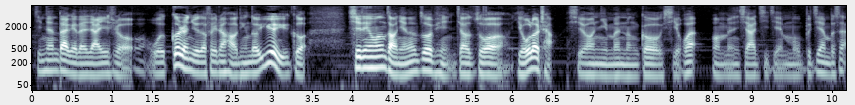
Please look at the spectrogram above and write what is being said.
今天带给大家一首我个人觉得非常好听的粤语歌，谢霆锋早年的作品叫做《游乐场》，希望你们能够喜欢。我们下期节目不见不散，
